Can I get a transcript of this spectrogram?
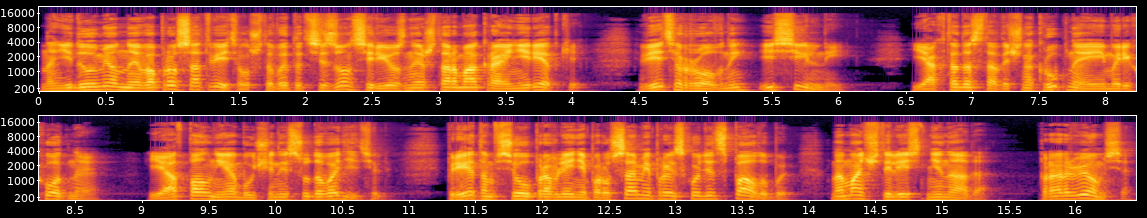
На недоуменный вопрос ответил, что в этот сезон серьезные шторма крайне редки, ветер ровный и сильный, Яхта достаточно крупная и мореходная. Я вполне обученный судоводитель. При этом все управление парусами происходит с палубы. На мачты лезть не надо. Прорвемся.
